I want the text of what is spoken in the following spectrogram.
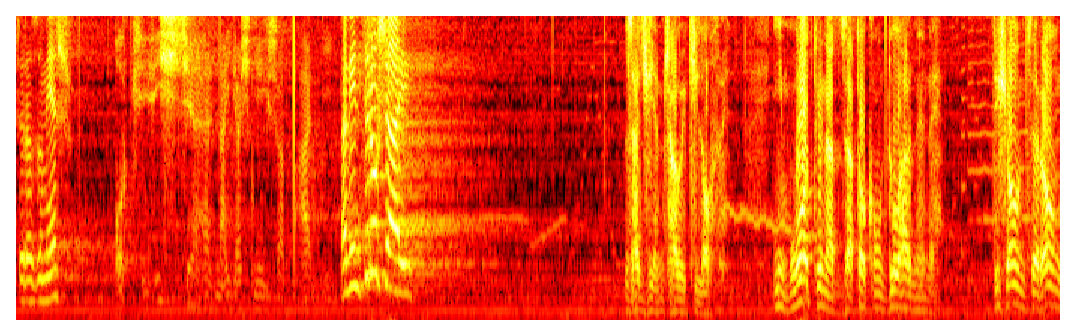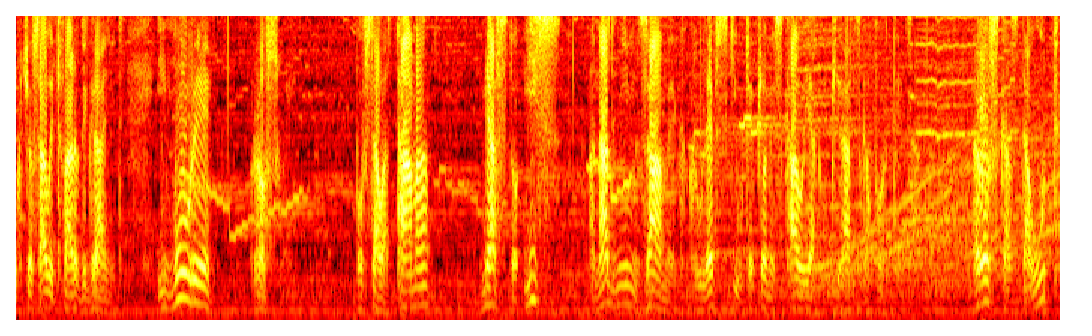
Czy rozumiesz? Oczywiście, najjaśniejsza pani. A więc ruszaj! Zadźwięczały kilofy i młoty nad zatoką Douarnenez. Tysiące rąk ciosały twardy granit i mury rosły. Powstała Tama, miasto Is, a nad nim zamek królewski uczepiony skały jak piracka forteca. Rozkaz Daud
